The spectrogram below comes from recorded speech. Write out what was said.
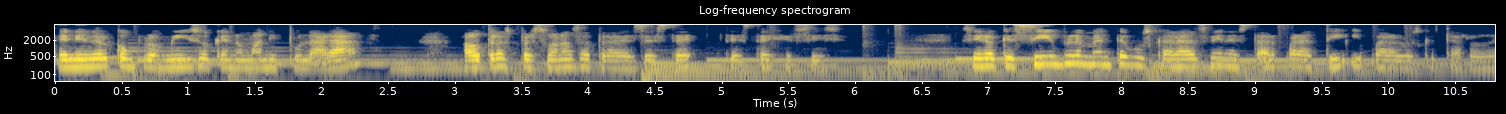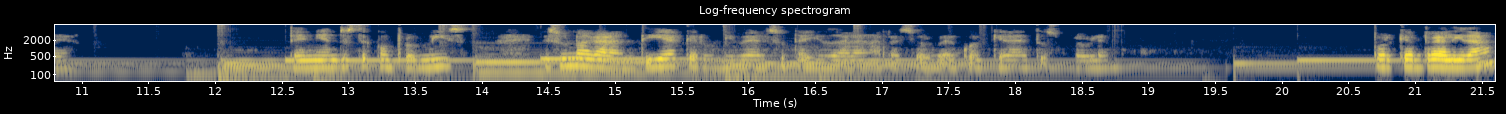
teniendo el compromiso que no manipularás a otras personas a través de este, de este ejercicio, sino que simplemente buscarás bienestar para ti y para los que te rodean. Teniendo este compromiso, es una garantía que el universo te ayudará a resolver cualquiera de tus problemas. Porque en realidad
